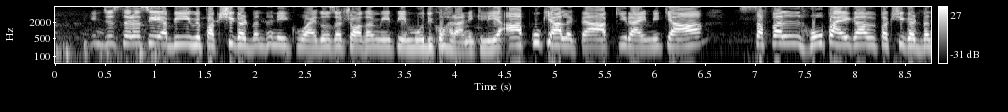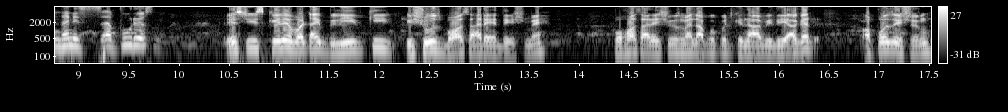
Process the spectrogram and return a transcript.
लेकिन जिस तरह से अभी विपक्षी गठबंधन एक हुआ है 2014 में पीएम मोदी को हराने के लिए, आपको क्या लगता है? आपकी राय में क्या सफल हो पाएगा विपक्षी गठबंधन इस, पूरे उसमें? इस चीज़ के लिए वट आई बिलीव कि इश्यूज़ बहुत सारे हैं देश में। बहुत सारे इश्यूज़ मैंने आपको कुछ गिना भी दिए। अगर अपोजिशन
